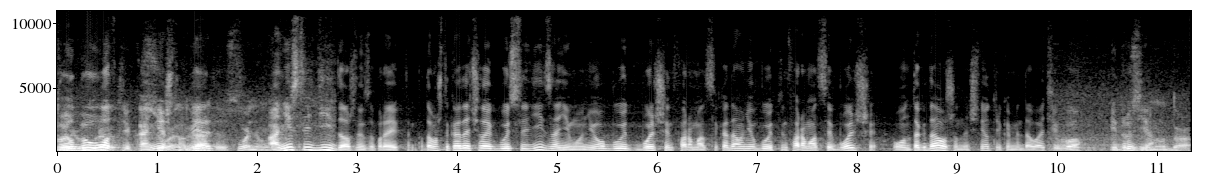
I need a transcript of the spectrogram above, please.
Был бы отклик, конечно, Все, да. есть понял. Они следить должны за проектом, потому что когда человек будет следить за ним, у него будет больше информации. Когда у него будет информации больше, он тогда уже начнет рекомендовать его и друзьям. Ну да,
